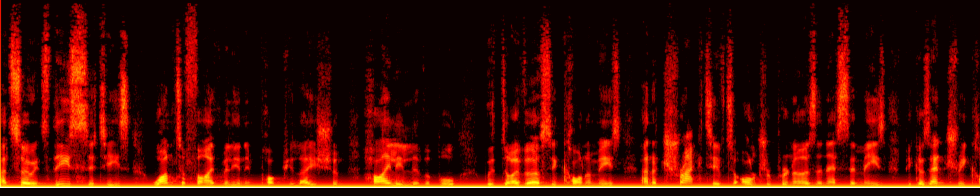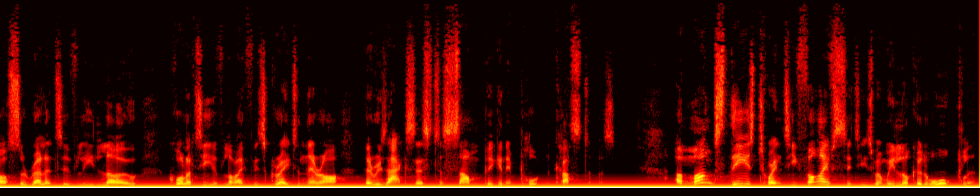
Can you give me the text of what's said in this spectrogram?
And so it's these cities, 1 to 5 million in population, highly livable, with diverse economies and attractive to entrepreneurs and SMEs because entry costs are relatively low, quality of life is great, and there, are, there is access to some big and important customers. Amongst these 25 cities, when we look at Auckland,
